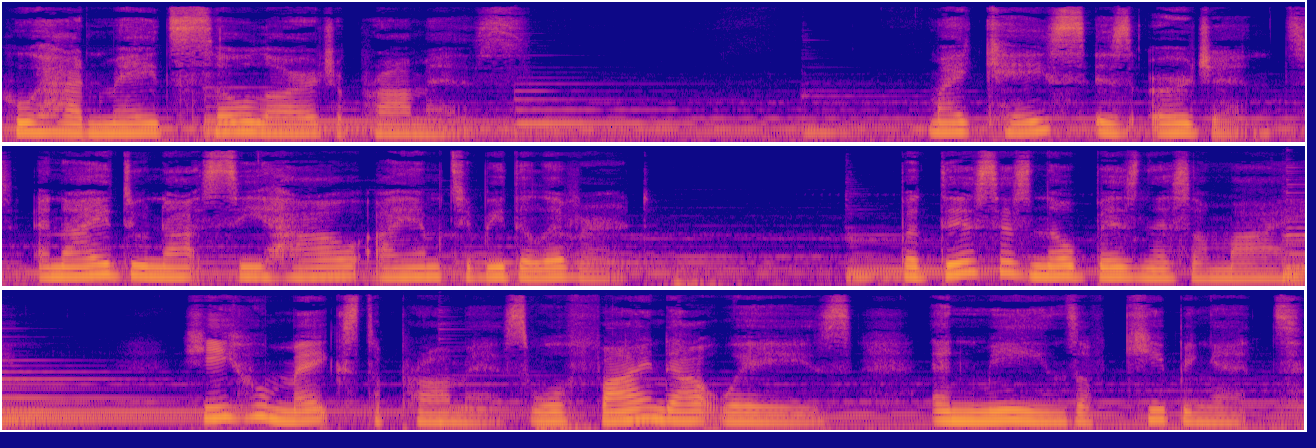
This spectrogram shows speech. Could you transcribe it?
who had made so large a promise. My case is urgent, and I do not see how I am to be delivered. But this is no business of mine. He who makes the promise will find out ways and means of keeping it.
